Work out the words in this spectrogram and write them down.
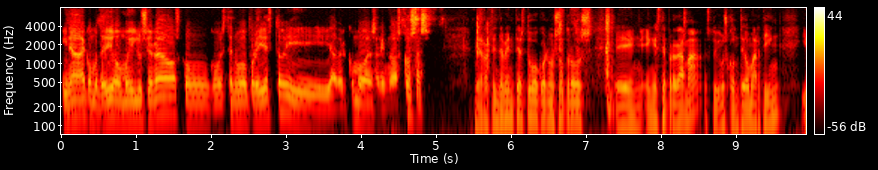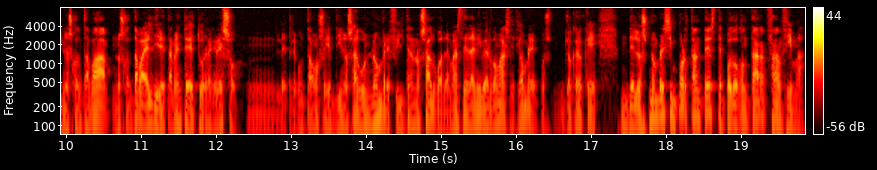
nada, como te digo, muy ilusionados con, con este nuevo proyecto y a ver cómo van saliendo las cosas recientemente estuvo con nosotros en, este programa, estuvimos con Teo Martín y nos contaba, nos contaba él directamente de tu regreso. Mm, le preguntamos, oye, dinos algún nombre, filtranos algo, además de Dani Verdomás. Y dice, hombre, pues yo creo que de los nombres importantes te puedo contar Francima.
